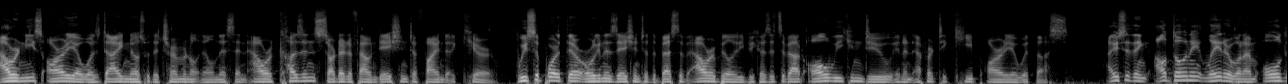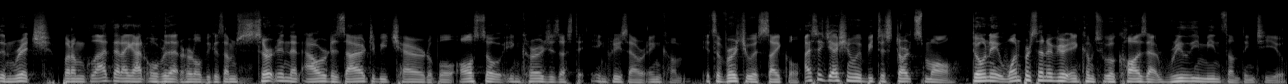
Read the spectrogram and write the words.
Our niece Aria was diagnosed with a terminal illness, and our cousins started a foundation to find a cure. We support their organization to the best of our ability because it's about all we can do in an effort to keep Aria with us. I used to think I'll donate later when I'm old and rich, but I'm glad that I got over that hurdle because I'm certain that our desire to be charitable also encourages us to increase our income. It's a virtuous cycle. My suggestion would be to start small. Donate 1% of your income to a cause that really means something to you.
